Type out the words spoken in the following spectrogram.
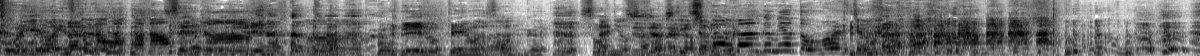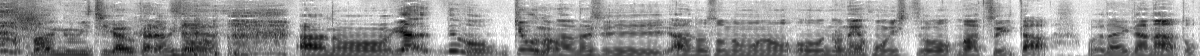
そういう思いつかなかったな、それな。入れなかった。例のテーマソング。何を探していた違う番組だと思われちゃう。番組違うから、みたいな。あの、いや、でも今日の話、あの、そのもののね、本質を、まあ、ついた話題だなと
